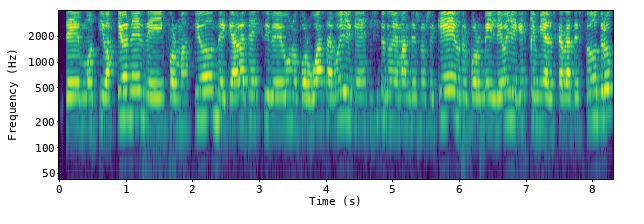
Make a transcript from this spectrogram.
de motivaciones, de información, de que ahora te escribe uno por WhatsApp, oye, que necesito que me mandes no sé qué, otro por mail de, oye, que es que mira, descárgate esto otro.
